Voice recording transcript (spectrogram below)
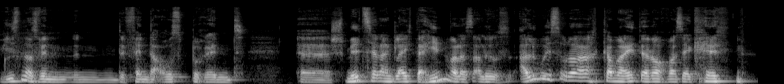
wie ist denn das, wenn ein Defender ausbrennt? Äh, schmilzt er dann gleich dahin, weil das alles Alu ist oder kann man hinterher noch was erkennen?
